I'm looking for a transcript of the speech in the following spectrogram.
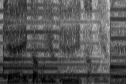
JW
